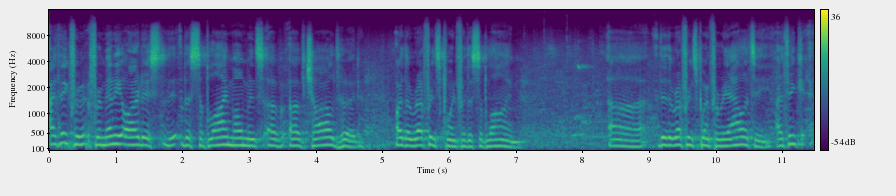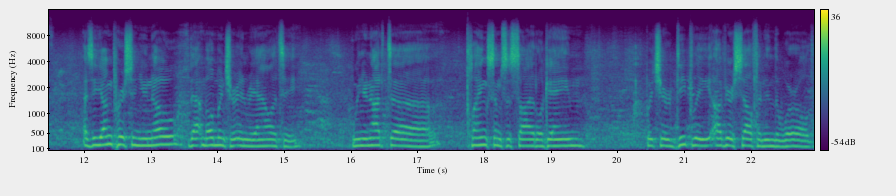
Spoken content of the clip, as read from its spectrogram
I think for, for many artists, the, the sublime moments of, of childhood are the reference point for the sublime. Uh, they're the reference point for reality. I think as a young person, you know that moment you're in reality when you're not uh, playing some societal game, but you're deeply of yourself and in the world,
